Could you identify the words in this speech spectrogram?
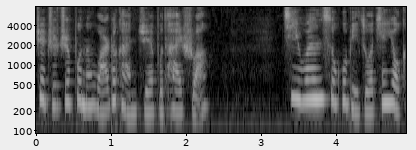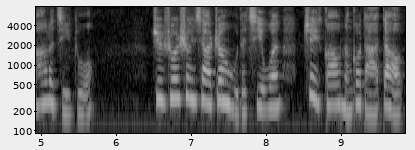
却直直不能玩的感觉不太爽。气温似乎比昨天又高了几度，据说盛夏正午的气温最高能够达到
